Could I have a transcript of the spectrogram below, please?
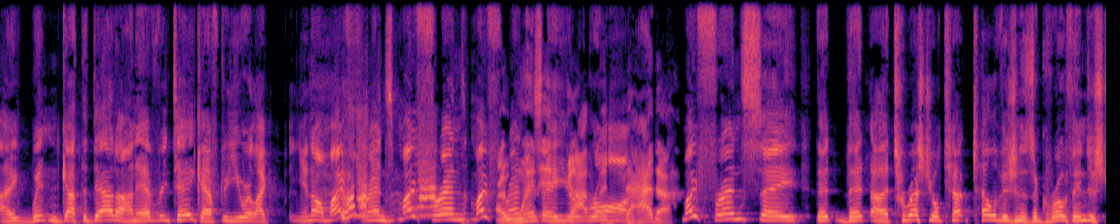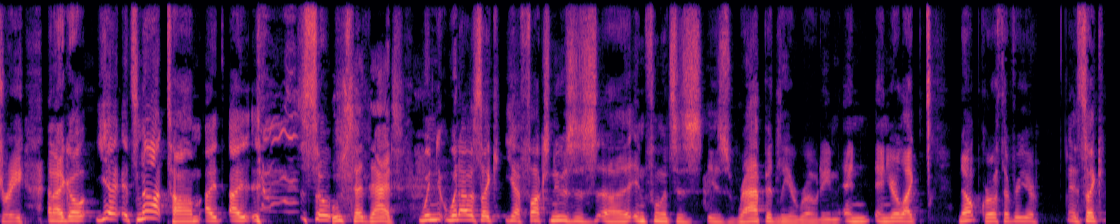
I went and got the data on every take after you were like, you know, my friends, my friends, my I friends went say and you're got wrong. the data. My friends say that that uh, terrestrial te- television is a growth industry, and I go, yeah, it's not, Tom. I, I so Who said that? when when I was like, yeah, Fox News's uh, influence is is rapidly eroding, and and you're like, nope, growth every year. It's like,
